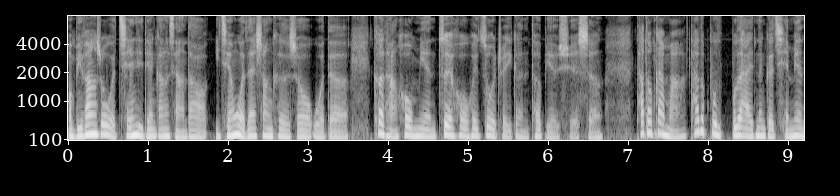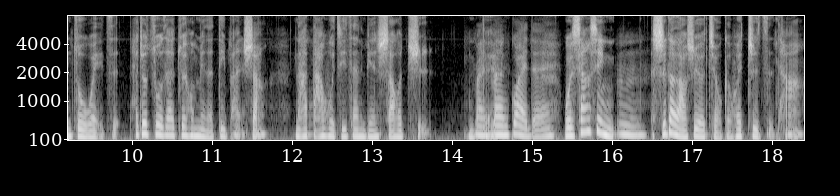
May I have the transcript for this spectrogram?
哦，比方说，我前几天刚想到，以前我在上课的时候，我的课堂后面最后会坐着一个很特别的学生，他都干嘛？他都不不来那个前面坐位子，他就坐在最后面的地板上，拿打火机在那边烧纸。蛮蛮怪的哎，我相信，嗯，十个老师有九个会制止他，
